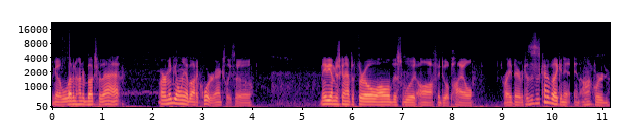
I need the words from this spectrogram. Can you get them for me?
We got 1100 bucks for that. Or maybe only about a quarter, actually, so... Maybe I'm just going to have to throw all of this wood off into a pile right there because this is kind of like an, an awkward,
